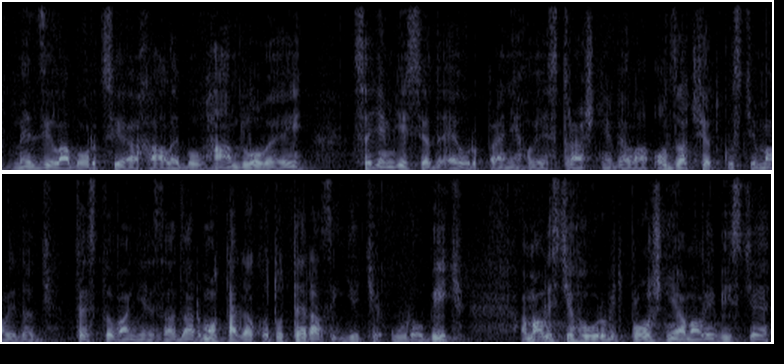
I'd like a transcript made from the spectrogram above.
v medzilaborciách alebo v handlovej, 70 eur pre neho je strašne veľa. Od začiatku ste mali dať testovanie zadarmo, tak ako to teraz idete urobiť. A mali ste ho urobiť plošne a mali by ste e,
